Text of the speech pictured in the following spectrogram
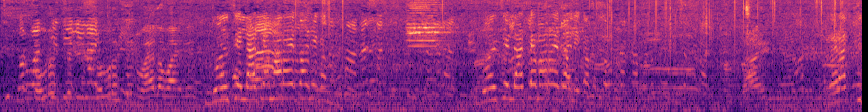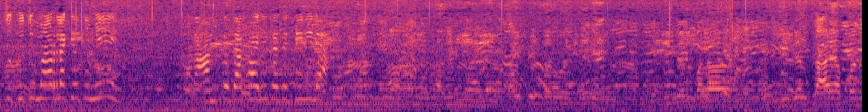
संरक्षण व्हायला दोनशे लाट्या मारायला आले का दोनशे लाट्या मारायला आले का घरात किचू किचू मारला की तुम्ही आमचं दाखवायला का ते टीव्हीला लिगल मला लिगल काय आपण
